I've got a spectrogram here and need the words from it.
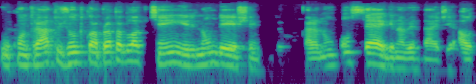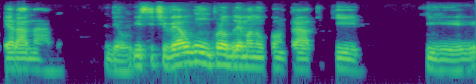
o contrato junto com a própria blockchain, ele não deixa, entendeu? o cara não consegue, na verdade, alterar nada, entendeu? E se tiver algum problema no contrato que, que,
